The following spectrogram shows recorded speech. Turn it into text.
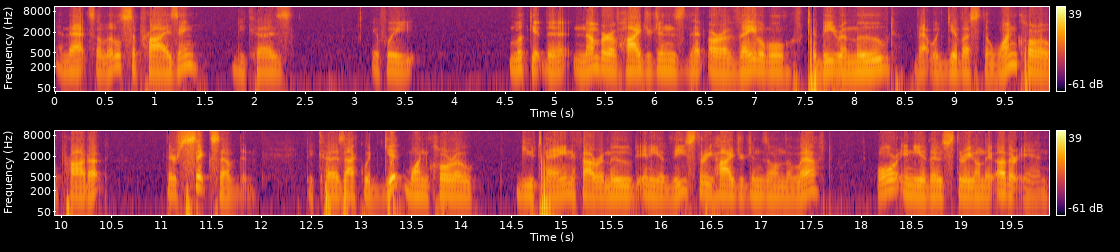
And that's a little surprising because if we look at the number of hydrogens that are available to be removed, that would give us the 1-chloro product. There's six of them because I could get 1-chlorobutane if I removed any of these three hydrogens on the left or any of those three on the other end.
